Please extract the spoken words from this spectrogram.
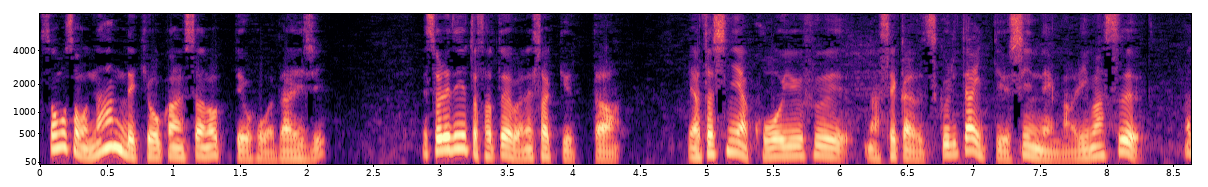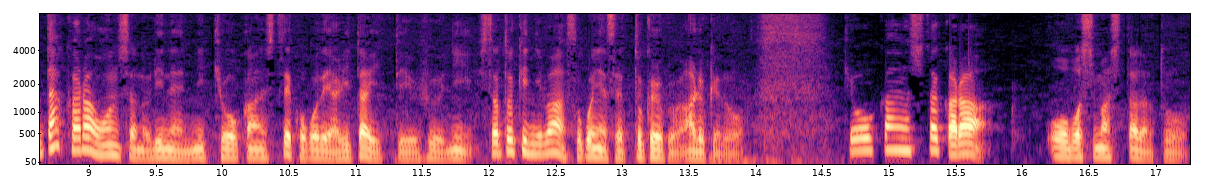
そもそもなんで共感したのっていう方が大事。それで言うと、例えばね、さっき言った、私にはこういう風な世界を作りたいっていう信念があります。だから御社の理念に共感してここでやりたいっていう風にした時にはそこには説得力があるけど、共感したから応募しましただと、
